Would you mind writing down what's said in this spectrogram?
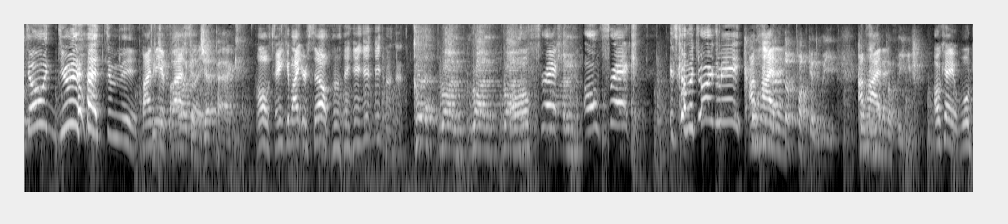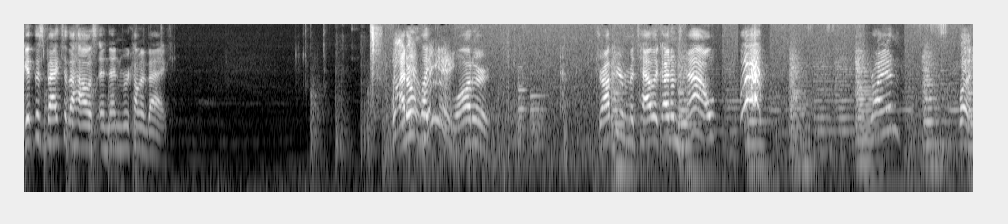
Don't do that to me! Find We me a could buy like a flashlight. jetpack. oh, think about yourself. Cole, run, run, run. oh frick! Run. Oh frick! It's coming towards me! I'm Cole, hiding. We have to fucking leave. I'm hiding. Have to leave. Okay, we'll get this back to the house and then we're coming back. Why I don't like raining? the water. Drop your metallic items now. Ah! Ryan? What?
